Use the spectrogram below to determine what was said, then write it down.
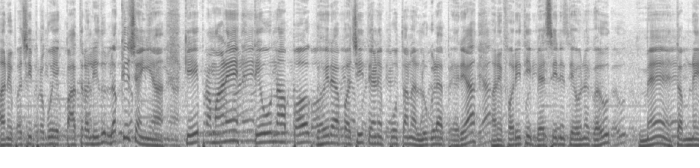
અને પછી પ્રભુ એક પાત્ર લીધું, લખ્યું છે અહીંયા કે એ પ્રમાણે તેઓના પગ ધોર્યા પછી તેણે પોતાના લુગડા પહેર્યા અને ફરીથી બેસીને તેઓને કહ્યું, મેં તમને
